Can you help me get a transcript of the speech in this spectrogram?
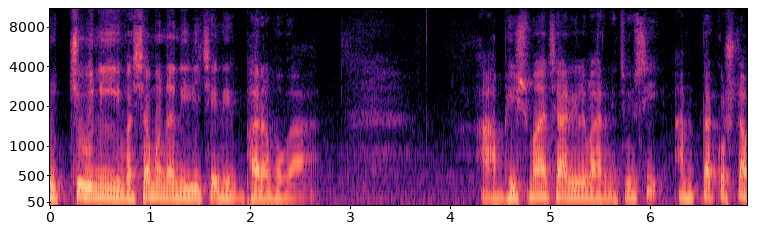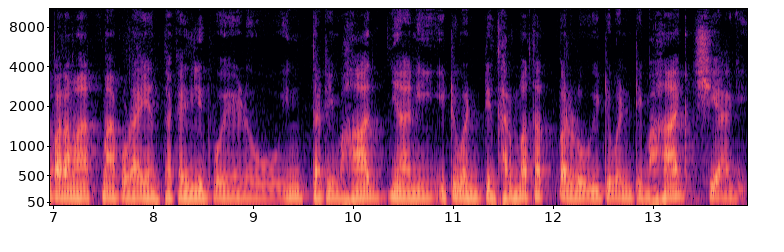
మృత్యువుని వశమున నిలిచే నిర్భరముగా. ఆ భీష్మాచార్యుల వారిని చూసి అంత కృష్ణ పరమాత్మ కూడా ఎంత కదిలిపోయాడో ఇంతటి మహాజ్ఞాని ఇటువంటి ధర్మతత్పరుడు ఇటువంటి మహాత్యాగి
